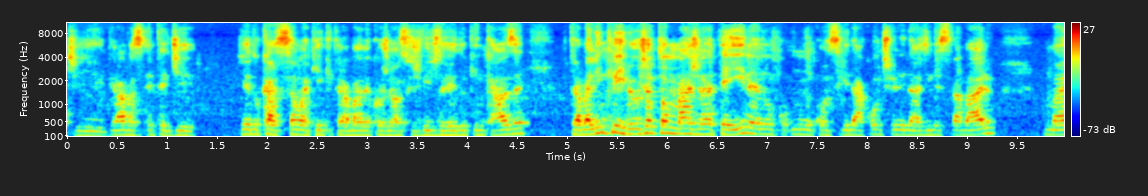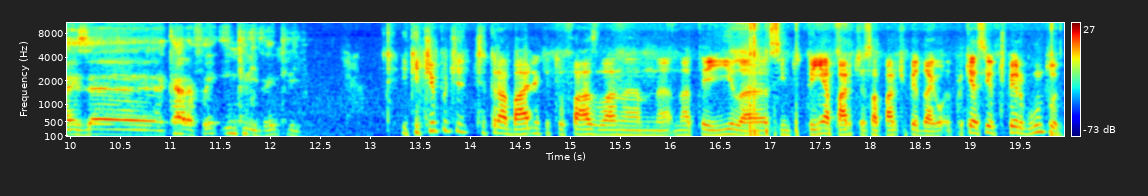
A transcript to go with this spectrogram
de, gravação, de, de educação aqui, que trabalha com os nossos vídeos do Reduque em Casa. Trabalho incrível. Hoje eu estou mais na TI, né? Não, não consegui dar continuidade nesse trabalho, mas, é, cara, foi incrível, incrível. E que tipo de, de, trabalho que tu faz lá na, na, na, TI, lá, assim, tu tem a parte, essa parte pedagógica? Porque, assim, eu te pergunto,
